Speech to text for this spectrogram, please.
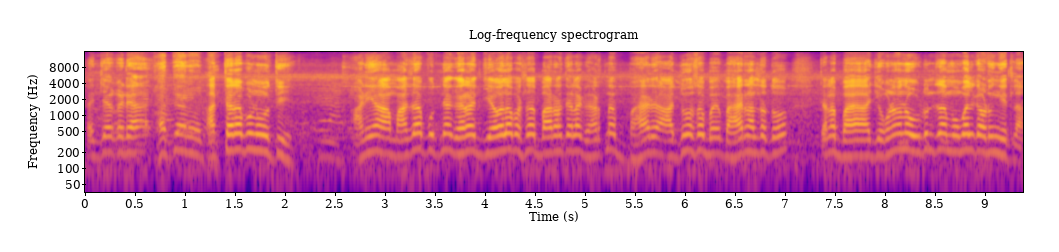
त्यांच्याकडे हत्यारं पण होती. आणि माझा पुतण्या घरात जेवायला बसला बारा त्याला घरातनं बाहेर अजून असं ब- बाहेर आलता तो त्याला बा जेवणानं उठून त्याचा मोबाईल काढून घेतला.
